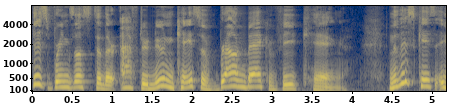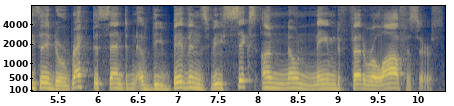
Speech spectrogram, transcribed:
This brings us to their afternoon case of Brownback v. King. Now this case is a direct descendant of the Bivens v. six unknown named federal officers.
